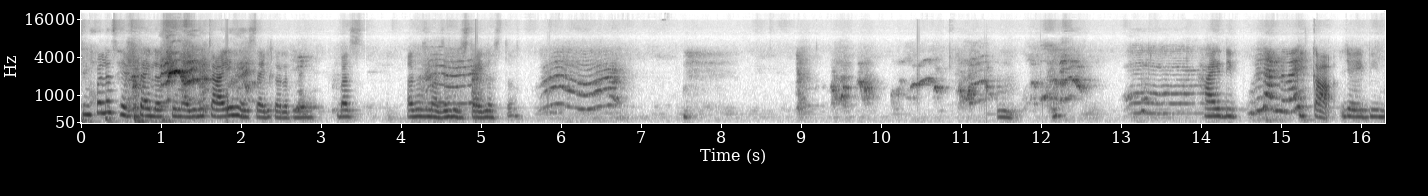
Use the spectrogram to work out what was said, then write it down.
सिंपलच हेअरस्टाईल असते माझी. मी काय हेअरस्टाईल करत नाही. बस असंच माझं हेअरस्टाईल असतं. हाय दीपिका जय भीम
